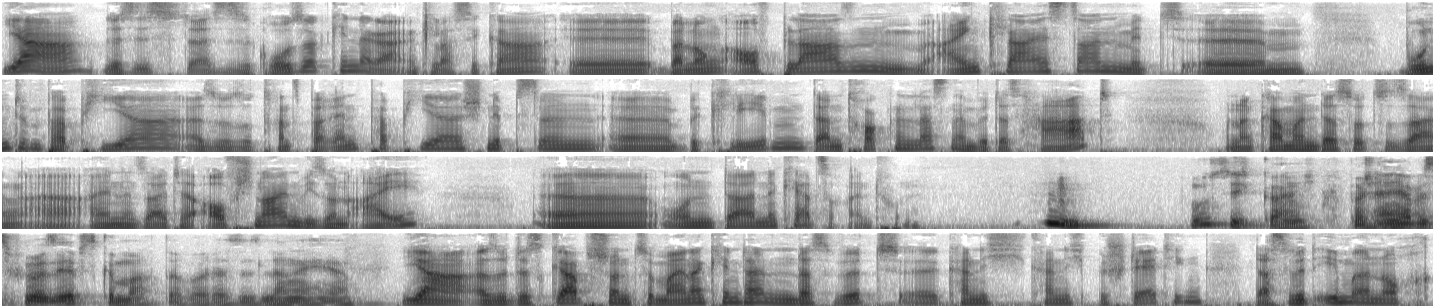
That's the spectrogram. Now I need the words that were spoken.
Ja, das ist, das ist ein großer Kindergartenklassiker. Äh, Ballon aufblasen, einkleistern mit ähm, buntem Papier, also so Transparentpapier, Schnipseln äh, bekleben, dann trocknen lassen, dann wird das hart. Und dann kann man das sozusagen äh, eine Seite aufschneiden, wie so ein Ei, äh, und da eine Kerze reintun. Wusste ich gar nicht. Wahrscheinlich habe ich es früher selbst gemacht, aber das ist lange her. Ja, also das gab es schon zu meiner Kindheit und das wird, äh, kann ich, kann ich bestätigen, das wird immer noch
